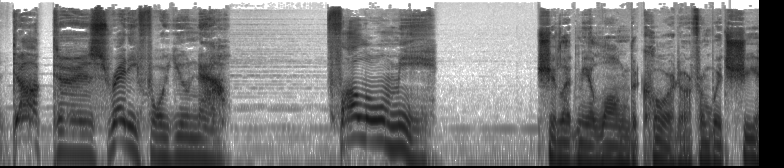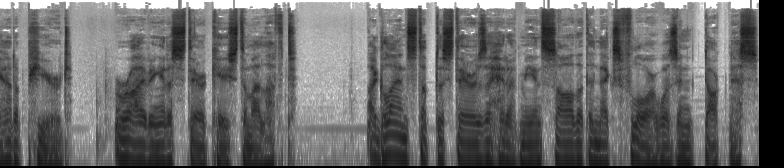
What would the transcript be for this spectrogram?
doctor is ready for you now. Follow me. She led me along the corridor from which she had appeared, arriving at a staircase to my left. I glanced up the stairs ahead of me and saw that the next floor was in darkness.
